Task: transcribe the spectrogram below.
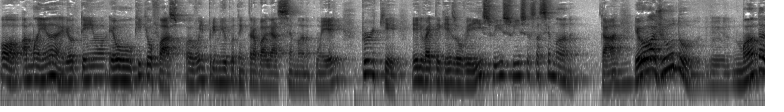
Ó, amanhã eu tenho, eu, o que, que eu faço? Eu vou imprimir o que eu tenho que trabalhar essa semana com ele. Por quê? Ele vai ter que resolver isso, isso, isso essa semana. Tá? Eu ajudo, manda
